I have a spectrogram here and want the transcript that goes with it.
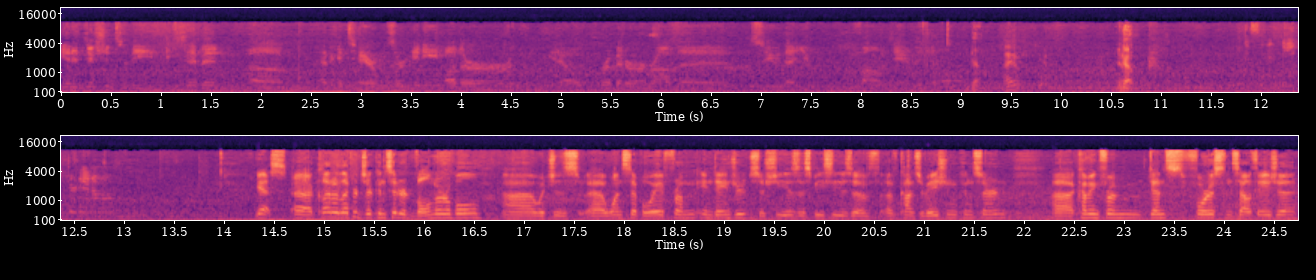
In addition to the exhibit um, having a tear, was there any other, you know, perimeter around the zoo that you found damage at all? No, I don't. no. It's an endangered animal. Yes, uh, leopards are considered vulnerable, uh, which is uh, one step away from endangered. So she is a species of, of conservation concern. Uh, coming from dense forests in South Asia,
